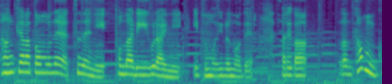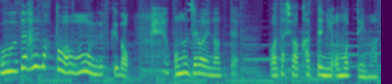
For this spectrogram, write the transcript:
3キャラともね、常に隣ぐらいにいつもいるので、それが多分偶然だとは思うんですけど、面白いなって、私は勝手に思っています。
